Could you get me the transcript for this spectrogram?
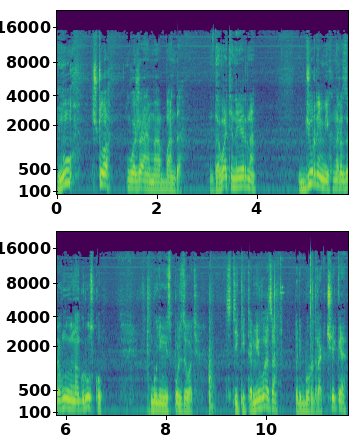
Ну, что, уважаемая банда, давайте, наверное, дернем их на разрывную нагрузку. Будем использовать стики камиваза, прибор драгчека.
